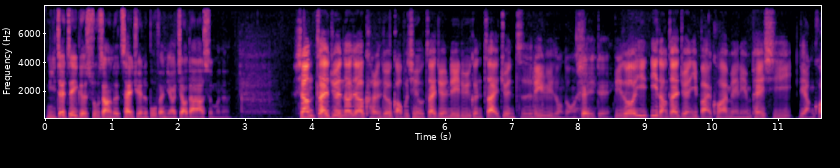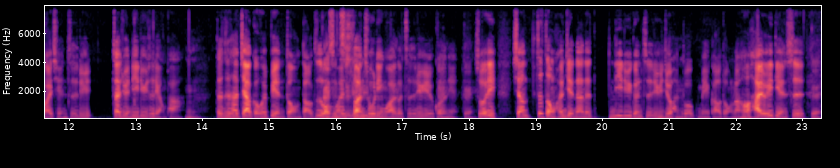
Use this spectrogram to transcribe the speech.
你在这个书上的债券的部分，你要教大家什么呢？像债券，大家可能就搞不清楚债券利率跟债券值利率这种东西。对对，比如说一一档债券一百块，每年配息两块钱，值率债券利率是两趴。嗯，但是它价格会变动，导致我们会算出另外一个值率的观念。对，所以像这种很简单的利率跟值率就很多没搞懂。然后还有一点是，对，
